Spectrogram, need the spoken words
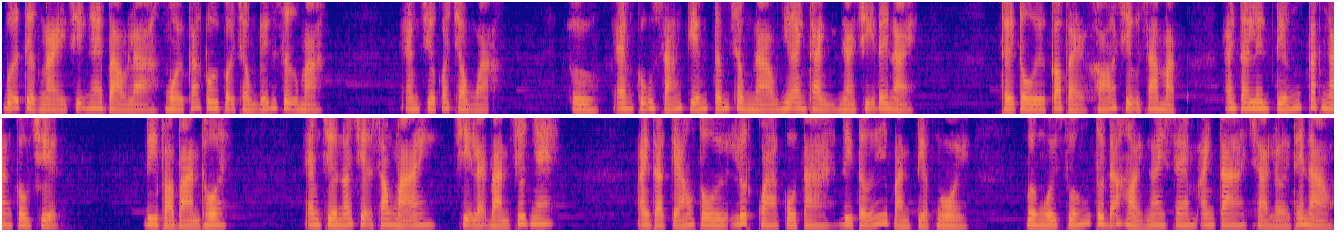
Bữa tiệc này chị nghe bảo là mời các đôi vợ chồng đến dự mà. Em chưa có chồng ạ. Ừ, em cũng sáng kiếm tấm chồng nào như anh Thành nhà chị đây này. Thấy tôi có vẻ khó chịu ra mặt, anh ta lên tiếng cắt ngang câu chuyện. Đi vào bàn thôi. Em chưa nói chuyện xong mà anh, chị lại bàn trước nhé. Anh ta kéo tôi lướt qua cô ta đi tới bàn tiệc ngồi. Vừa ngồi xuống tôi đã hỏi ngay xem anh ta trả lời thế nào.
